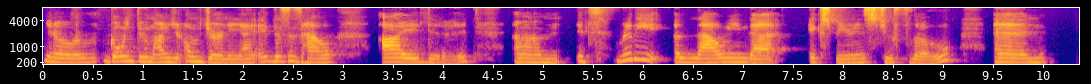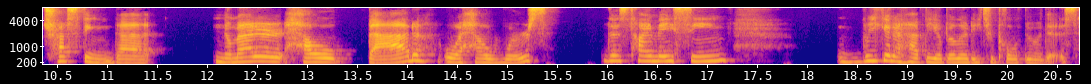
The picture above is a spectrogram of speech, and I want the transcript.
you know, going through my own journey, I, this is how I did it. Um, it's really allowing that experience to flow and trusting that no matter how bad or how worse this time may seem, we're going to have the ability to pull through this.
